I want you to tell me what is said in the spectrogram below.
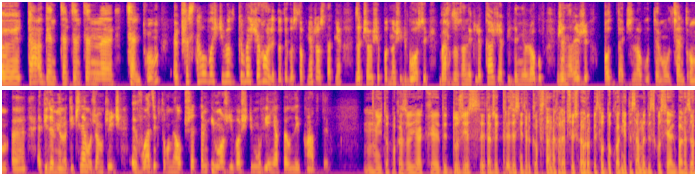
e, ta agencja, ten, ten centrum przestało właściwie odgrywać rolę do tego stopnia, że ostatnio zaczęły się podnosić głosy bardzo znanych lekarzy, epidemiologów, że należy oddać znowu temu centrum e, epidemiologicznemu, żeby powiedzieć, e, władzę, którą miało przedtem i możliwości mówienia pełnej prawdy. I to pokazuje, jak e, duży jest e, także kryzys, nie tylko w Stanach, ale przecież w Europie są dokładnie te same dyskusje, jak bardzo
